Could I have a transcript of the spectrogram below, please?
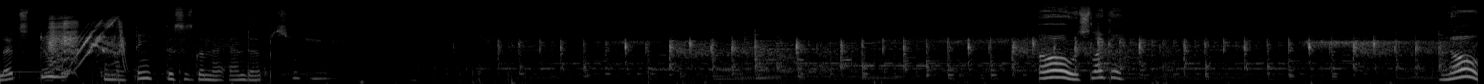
Let's do it. And I think this is gonna end episode here. Oh, it's like a. No.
